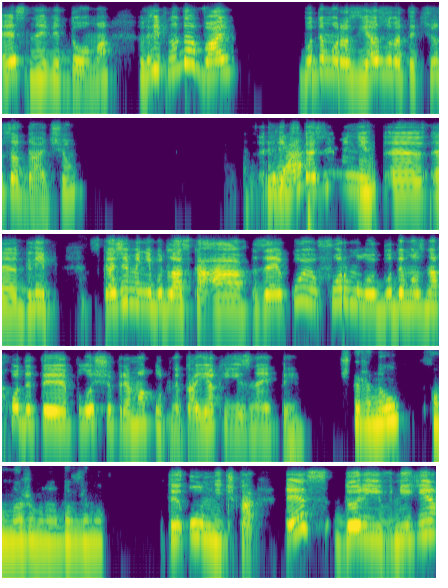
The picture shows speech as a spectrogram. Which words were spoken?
С невідома. Гліб, ну давай будемо розв'язувати цю задачу. Гліб, Я? скажи мені, е, е, Гліб, скажи мені, будь ласка, а за якою формулою будемо знаходити площу прямокутника? Як її знайти? Ширину помножимо на довжину. Ти умнічка. S дорівнює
